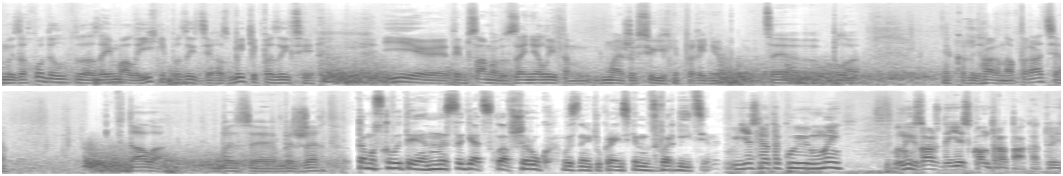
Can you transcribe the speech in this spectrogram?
ми заходили туди, займали їхні позиції, розбиті позиції і тим самим зайняли там майже всю їхню передню. Це була, як кажуть, гарна операція, вдала, без, е, без жертв. Та московити не сидять, склавши рук, визнають українські нацгвардійці. Якщо атакуємо ми, у них завжди є контратака. Тобто,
